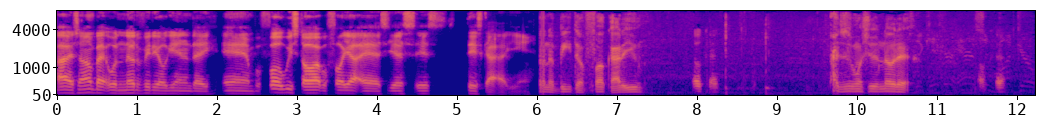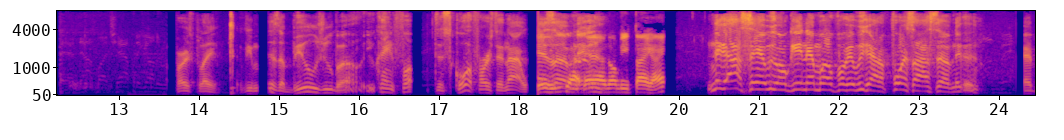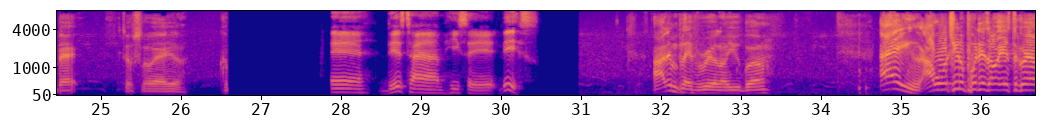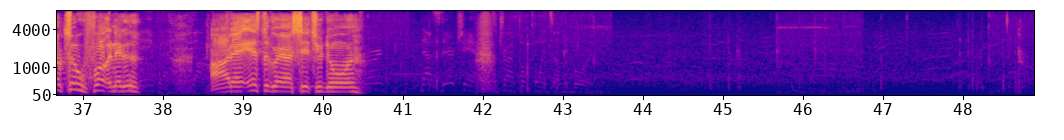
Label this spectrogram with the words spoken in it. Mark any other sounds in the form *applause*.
All right, so I'm back with another video again today. And before we start, before y'all ask, yes, it's this guy again. gonna beat the fuck out of you. Okay. I just want you to know that. Okay. First play. If you just abuse you, bro, you can't fuck to score first and not. What's up, got nigga? damn gonna be thinking. I Nigga, I said we gonna get in that motherfucker. We gotta force ourselves, nigga. Right back. Still slow out here. And this time he said this. I didn't play for real on you, bro. Hey, I want you to put this on Instagram too, fuck nigga. All that Instagram shit you doing.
